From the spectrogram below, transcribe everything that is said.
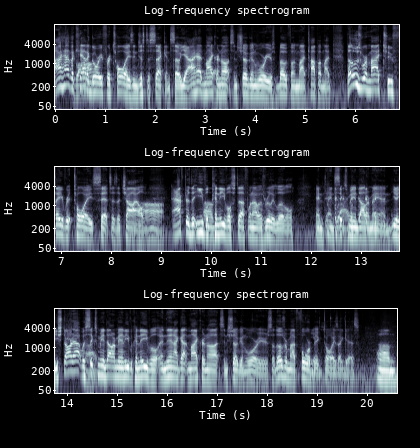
I have a Raw. category for toys in just a second. So yeah, I had Micronauts and Shogun Warriors both on my top of my. Those were my two favorite toys sets as a child. Ah. After the Evel Um, Knievel stuff when I was really little, and and Six Right. Million Dollar Man. You know, you start out with Six Right. Million Dollar Man, Evel Knievel, and then I got Micronauts and Shogun Warriors. So those were my four Yes. big toys, I guess. um,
